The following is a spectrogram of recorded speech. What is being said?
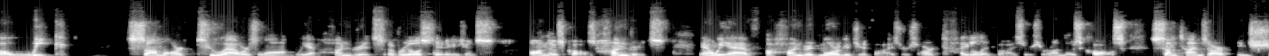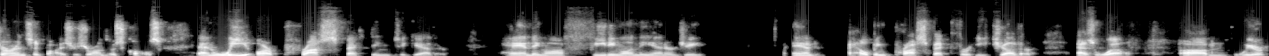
a week. Some are two hours long. We have hundreds of real estate agents on those calls, hundreds. And we have a hundred mortgage advisors. Our title advisors are on those calls. Sometimes our insurance advisors are on those calls. And we are prospecting together, handing off, feeding on the energy, and helping prospect for each other as well. Um, we are,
